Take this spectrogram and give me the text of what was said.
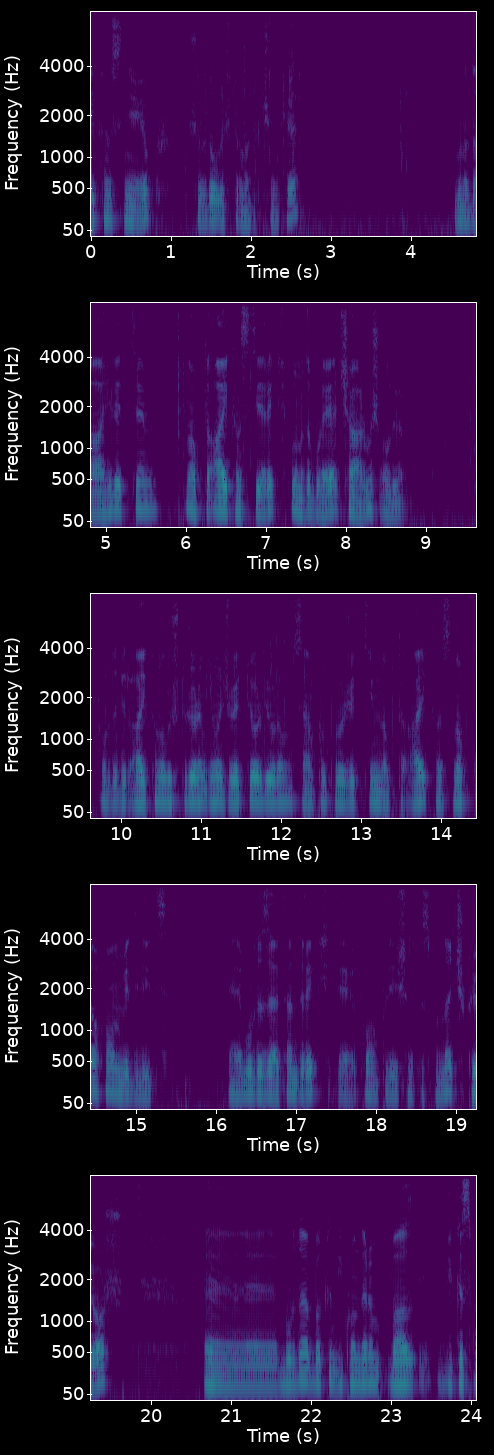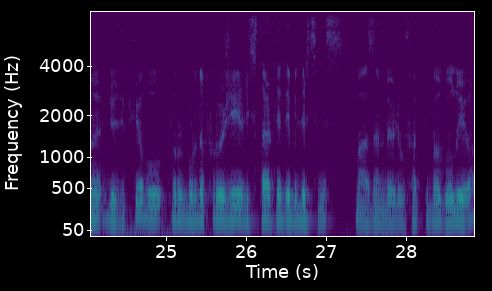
icons niye yok? Şurada oluşturmadık çünkü. Bunu dahil ettim. Nokta icons diyerek bunu da buraya çağırmış oluyorum. Burada bir icon oluşturuyorum. Image vektör diyorum. Sample project team nokta icons nokta home ve delete. Ee, burada zaten direkt e, completion kısmında çıkıyor. Ee, burada bakın ikonların bazı bir kısmı gözüküyor. Bu burada projeyi restart edebilirsiniz. Bazen böyle ufak bir bug oluyor.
